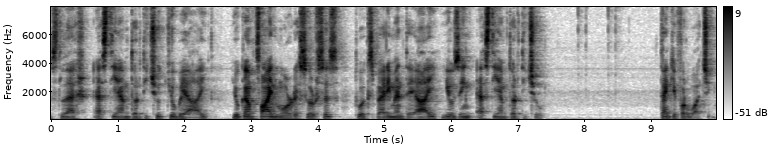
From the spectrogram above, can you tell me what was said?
slash stm32cubeai, you can find more resources to experiment AI using STM32. Thank you for watching.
